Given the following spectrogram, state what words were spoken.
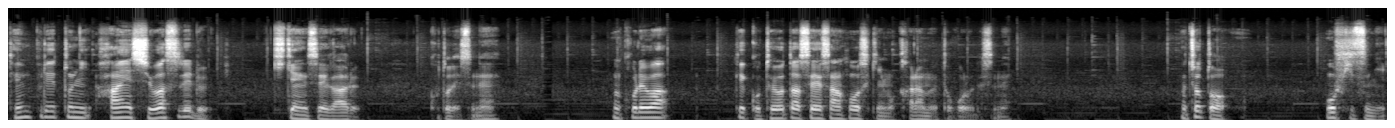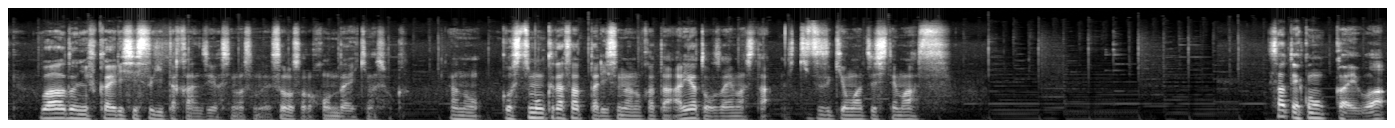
テンプレートに反映し忘れる危険性があることですね。これは結構トヨタ生産方式にも絡むところですね。ちょっとオフィスにワードに深入りしすぎた感じがしますのでそろそろ本題いきましょうか。あのご質問くださったリスナーの方ありがとうございました。引き続きお待ちしてます。さて今回は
